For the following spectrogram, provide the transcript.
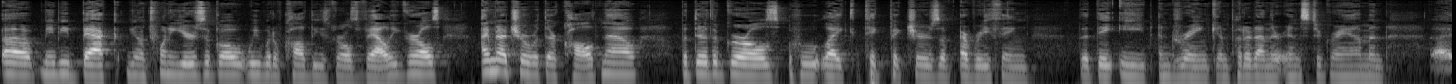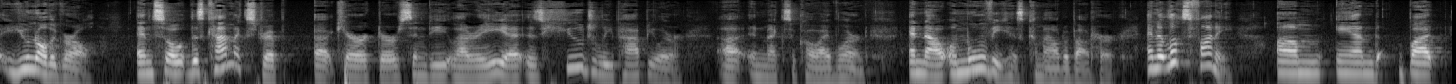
uh, maybe back, you know, 20 years ago, we would have called these girls Valley Girls. I'm not sure what they're called now, but they're the girls who like take pictures of everything that they eat and drink and put it on their Instagram. And uh, you know the girl. And so this comic strip uh, character, Cindy La Regia, is hugely popular uh, in Mexico, I've learned. And now a movie has come out about her. And it looks funny. Um, and but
